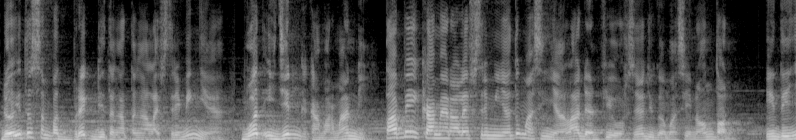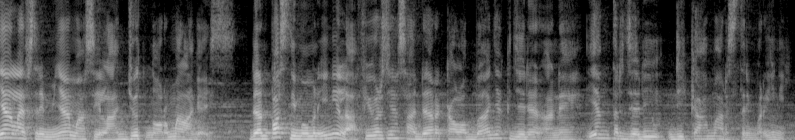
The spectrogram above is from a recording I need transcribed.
Doi itu sempat break di tengah-tengah live streamingnya buat izin ke kamar mandi. Tapi kamera live streamingnya tuh masih nyala dan viewersnya juga masih nonton. Intinya live streamingnya masih lanjut normal guys. Dan pas di momen inilah viewersnya sadar kalau banyak kejadian aneh yang terjadi di kamar streamer ini.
